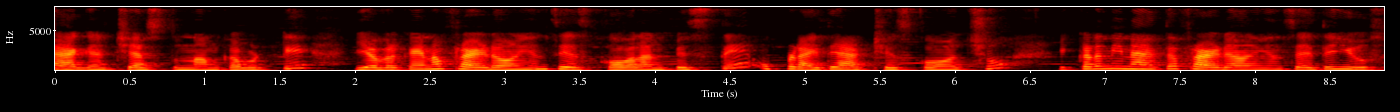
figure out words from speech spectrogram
మ్యాగ్నెట్ చేస్తున్నాం కాబట్టి ఎవరికైనా ఫ్రైడ్ ఆనియన్స్ వేసుకోవాలనిపిస్తే ఇప్పుడైతే యాడ్ చేసుకోవచ్చు. ఇక్కడ నేనైతే ఫ్రైడ్ ఆనియన్స్ అయితే యూస్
